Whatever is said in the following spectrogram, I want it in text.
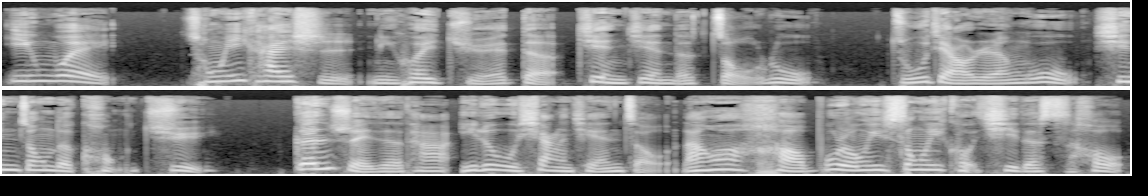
因为从一开始你会觉得渐渐的走入主角人物心中的恐惧，跟随着他一路向前走，然后好不容易松一口气的时候，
